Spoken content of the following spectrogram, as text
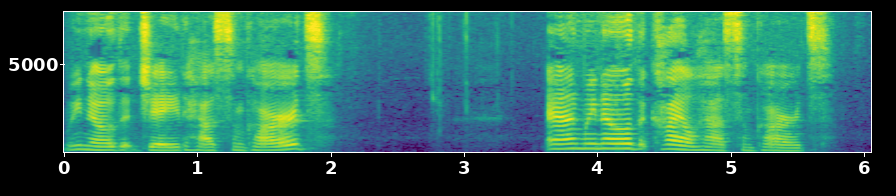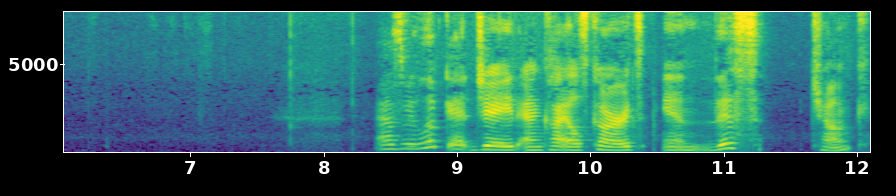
We know that Jade has some cards, and we know that Kyle has some cards. As we look at Jade and Kyle's cards in this chunk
